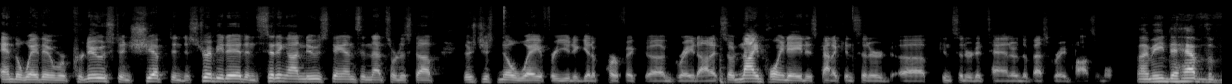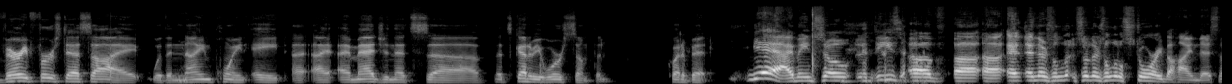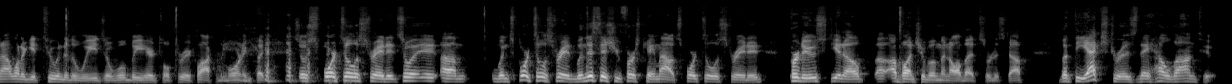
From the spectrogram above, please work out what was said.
and the way they were produced and shipped and distributed and sitting on newsstands and that sort of stuff, there's just no way for you to get a perfect uh, grade on it. So 9.8 is kind of considered uh, considered a 10 or the best grade possible. I mean, to have the very first SI with a 9.8, I, I imagine that's uh, that's got to be worth something. Quite a bit. Yeah, I mean, so these of uh, uh and, and, there's a so there's a little story behind this, and I want to get too into the weeds, or we'll be here till three o'clock in the morning. But so Sports Illustrated, so it, um when Sports Illustrated when this issue first came out, Sports Illustrated produced you know a, a bunch of them and all that sort of stuff, but the extras they held on to,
